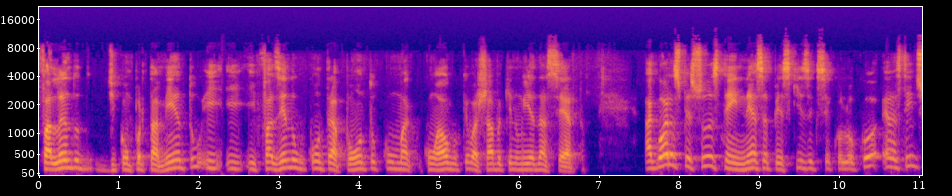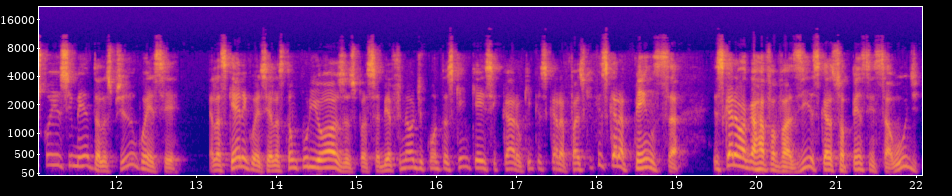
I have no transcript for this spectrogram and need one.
falando de comportamento e, e, e, fazendo um contraponto com, uma, com algo que eu achava que não ia dar certo. Agora, as pessoas têm, nessa pesquisa que você colocou, elas têm desconhecimento, elas precisam conhecer, elas querem conhecer, elas estão curiosas para saber, afinal de contas, quem que é esse cara, o que, que esse cara faz, o que, que esse cara pensa. Esse cara é uma garrafa vazia, esse cara só pensa em saúde?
